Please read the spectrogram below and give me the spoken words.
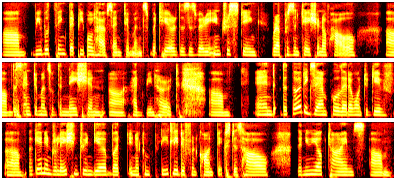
Um, we would think that people have sentiments, but here this is very interesting representation of how um, the sentiments of the nation uh, had been hurt. Um, and the third example that I want to give, um, again in relation to India, but in a completely different context, is how the New York Times um,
